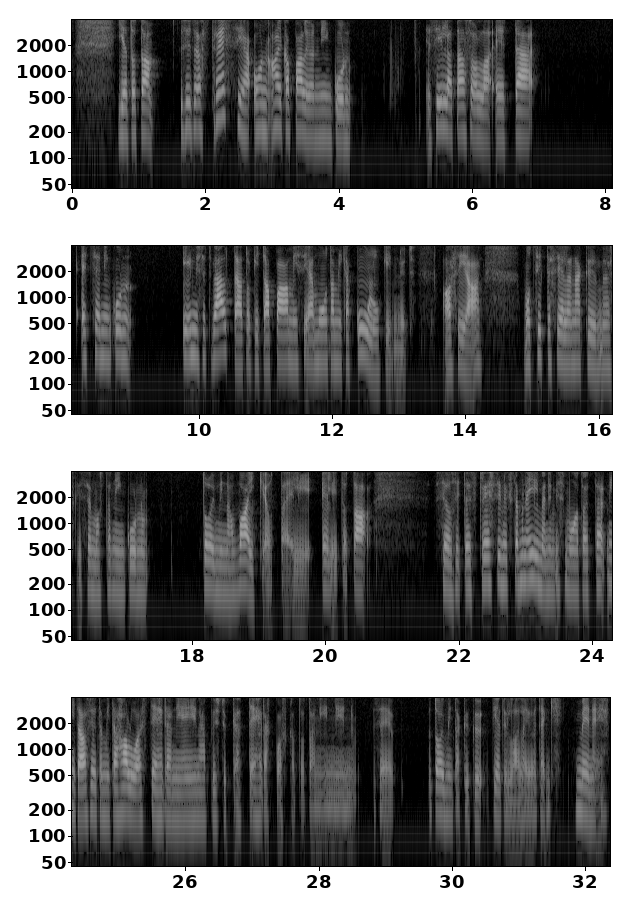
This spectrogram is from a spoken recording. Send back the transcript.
Ja tota, sitä stressiä on aika paljon niin kuin sillä tasolla, että, että se niin kuin ihmiset välttää toki tapaamisia ja muuta, mikä kuuluukin nyt asiaan. Mutta sitten siellä näkyy myöskin semmoista niin kuin toiminnan vaikeutta. Eli, eli tota, se on sitten stressin yksi tämmöinen ilmenemismuoto, että niitä asioita, mitä haluaisi tehdä, niin ei enää pystykään tehdä, koska tota, niin, niin se toimintakyky tietyllä lailla jotenkin menee.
